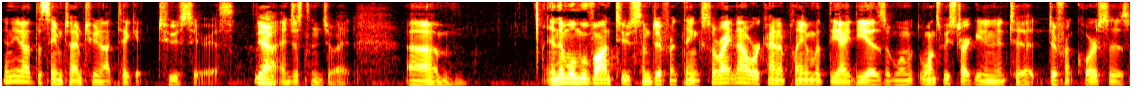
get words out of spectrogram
and you know at the same time too not take it too serious. Yeah, uh, and just enjoy it. Um, and then we'll move on to some different things. So right now we're kind of playing with the ideas of when, once we start getting into different courses,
